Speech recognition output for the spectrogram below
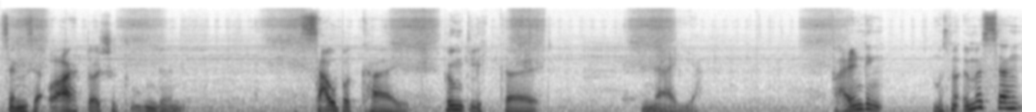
Sagen sie, oh, deutsche Tugenden. Sauberkeit, Pünktlichkeit. Naja. Vor allen Dingen muss man immer sagen,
